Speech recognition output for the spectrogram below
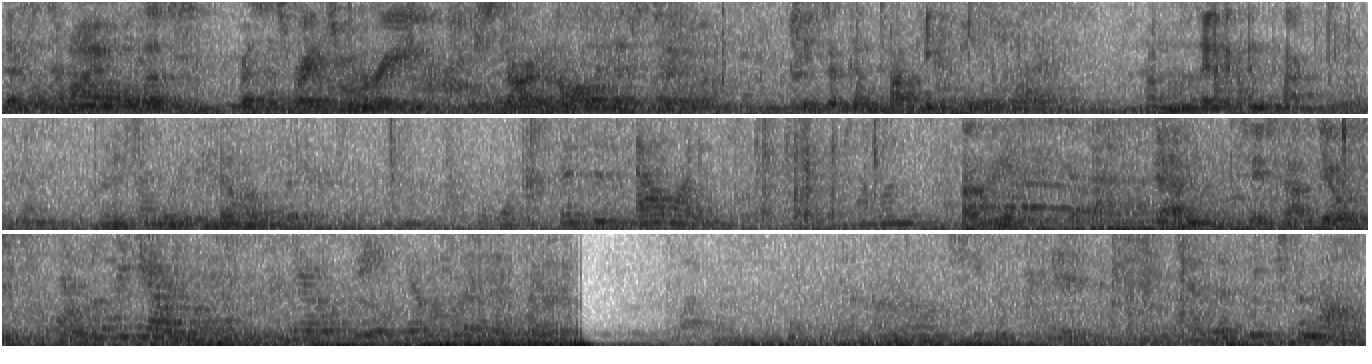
This is my oldest, this is Rachel Marie. She started all of this, too. She's a Kentucky, from the state of Kentucky. Rachel, what do you have out there? this is Ellen. Ellen. And she's got Yogi. Little Yogi. Yogi, Yogi. Um, She can see. And this is Simone.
